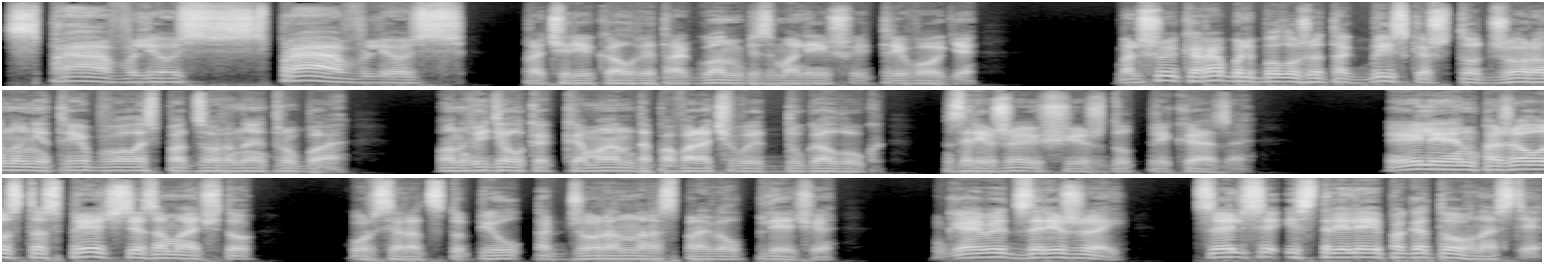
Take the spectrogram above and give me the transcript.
«Справлюсь, справлюсь», — прочирикал ветрогон без малейшей тревоги. Большой корабль был уже так близко, что Джорану не требовалась подзорная труба. Он видел, как команда поворачивает дуголук. Заряжающие ждут приказа. «Элиен, пожалуйста, спрячься за мачту!» Курсер отступил, а Джоран расправил плечи. «Гавит, заряжай! Целься и стреляй по готовности!»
